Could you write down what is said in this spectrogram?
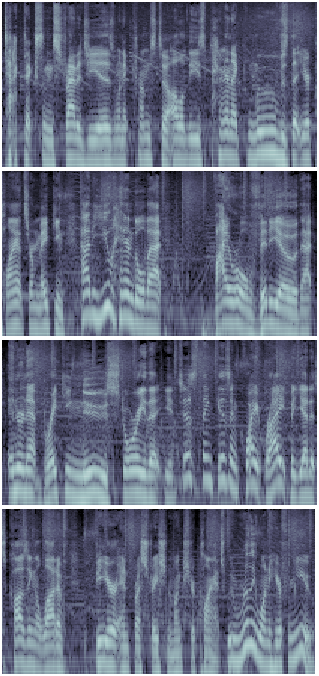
tactics and strategy is when it comes to all of these panic moves that your clients are making. How do you handle that viral video, that internet breaking news story that you just think isn't quite right, but yet it's causing a lot of fear and frustration amongst your clients? We really want to hear from you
